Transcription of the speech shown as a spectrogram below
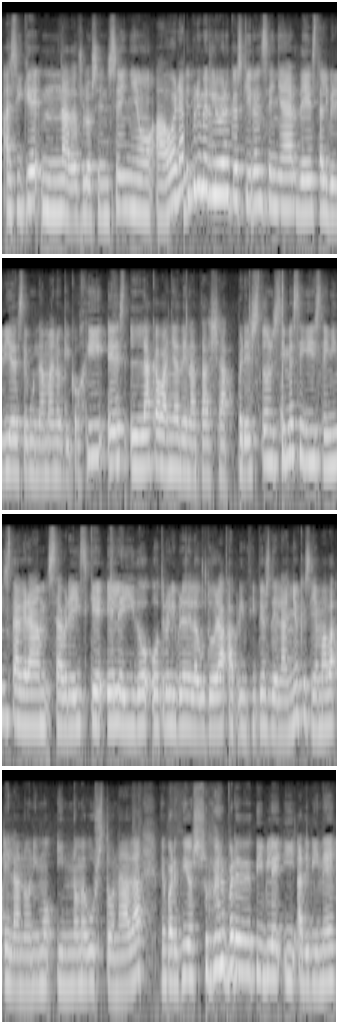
Así que nada, os los enseño ahora. El primer libro que os quiero enseñar de esta librería de segunda mano que cogí es La cabaña de Natal Preston. Si me seguís en Instagram sabréis que he leído otro libro de la autora a principios del año que se llamaba El Anónimo y no me gustó nada. Me pareció súper predecible y adiviné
